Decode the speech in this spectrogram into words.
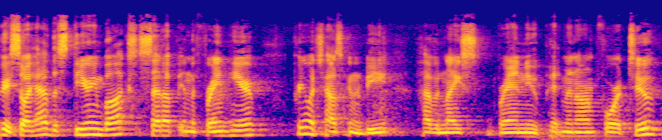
Okay, so I have the steering box set up in the frame here. Pretty much how it's going to be. I have a nice brand new Pitman arm for it too.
